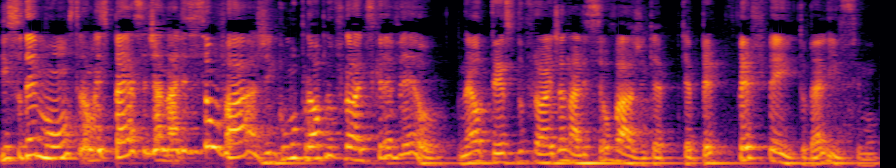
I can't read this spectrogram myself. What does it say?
isso demonstra uma espécie de análise selvagem, como o próprio Freud escreveu, né? O texto do Freud, Análise Selvagem, que é, que é per perfeito, belíssimo.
